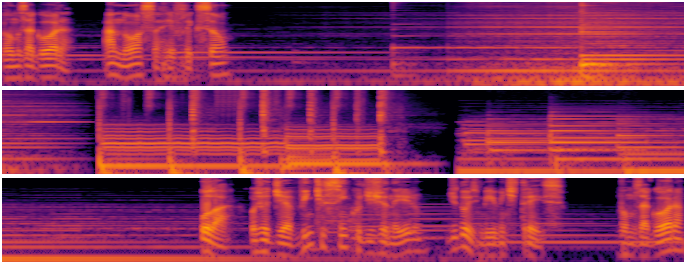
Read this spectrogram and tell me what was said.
Vamos agora à nossa reflexão. Hoje é dia 25 de janeiro de 2023. Vamos agora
